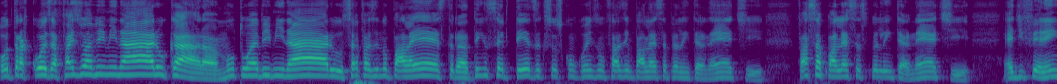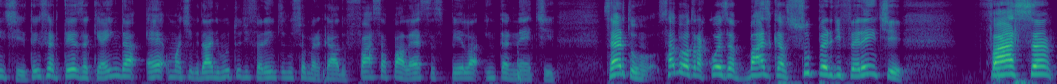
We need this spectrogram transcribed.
Outra coisa, faz um webinário, cara. Monta um webinário, sai fazendo palestra. Tenho certeza que seus concorrentes não fazem palestra pela internet. Faça palestras pela internet. É diferente. Tenho certeza que ainda é uma atividade muito diferente no seu mercado. Faça palestras pela internet. Certo? Sabe outra coisa básica, super diferente? Faça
